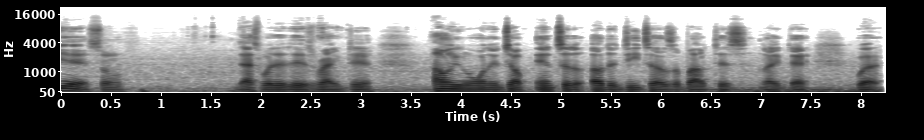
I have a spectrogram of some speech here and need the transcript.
Yeah, so that's what it is right there. I don't even want to jump into the other details about this like that, but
